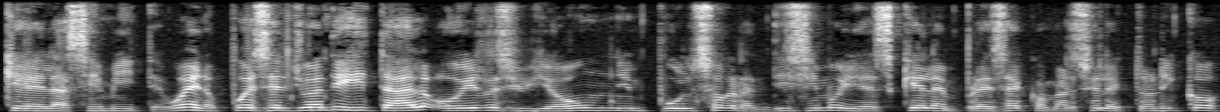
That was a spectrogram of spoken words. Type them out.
que las emite. Bueno, pues el yuan digital hoy recibió un impulso grandísimo y es que la empresa de comercio electrónico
